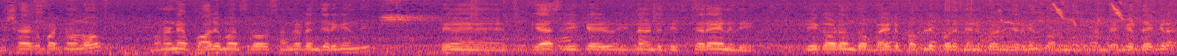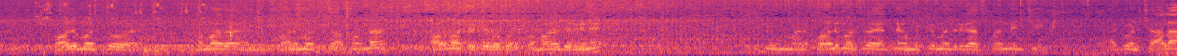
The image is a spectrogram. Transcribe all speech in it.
విశాఖపట్నంలో మొన్ననే పాలిమర్స్లో సంఘటన జరిగింది. గ్యాస్ లీకేజ్ ఇట్లాంటిది స్థిరైనది లీక్ అవడంతో బయట పబ్లిక్ కూడా చనిపోవడం జరిగింది. మన దగ్గర దగ్గర పాలిమర్స్లో ప్రమాదం పాలిమర్స్ కాకుండా ఫార్మాసిటీలో కూడా ప్రమాదం జరిగినాయి. మన పాలిమర్స్లో వెంటనే ముఖ్యమంత్రి గారు స్పందించి అటువంటి చాలా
